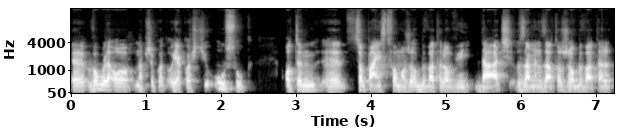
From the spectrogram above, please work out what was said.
e, w ogóle o na przykład o jakości usług, o tym, co państwo może obywatelowi dać w zamian za to, że obywatel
